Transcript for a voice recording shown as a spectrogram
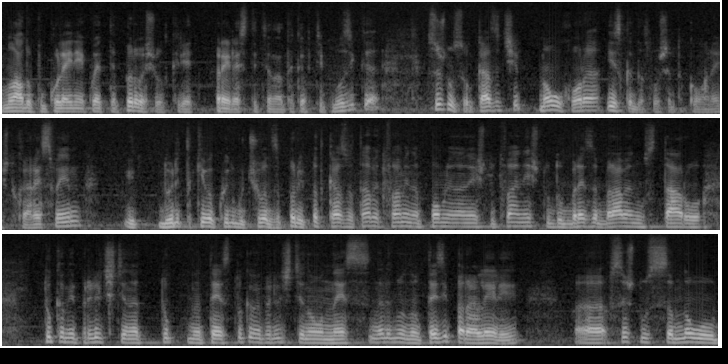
младо поколение, което те първо ще открие прелестите на такъв тип музика, всъщност се оказа, че много хора искат да слушат такова нещо, харесва им и дори такива, които го чуват за първи път, казват, абе, това ми напомня на нещо, това е нещо добре забравено, старо, тук ми приличате на, тук, на тез, тук ми приличате на онес, нали, но тези паралели а, всъщност са много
